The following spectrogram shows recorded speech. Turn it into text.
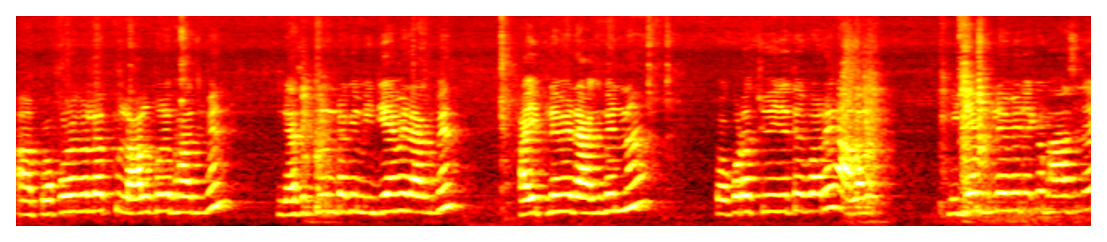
আর পকোড়াগুলো একটু লাল করে ভাজবেন। গ্যাসের ফ্লেমটাকে মিডিয়ামে রাখবেন। হাই ফ্লেমে রাখবেন না। পকোড়া চুয়ে যেতে পারে। আলাদা মিডিয়াম ফ্লেমে রেখে ভাজলে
